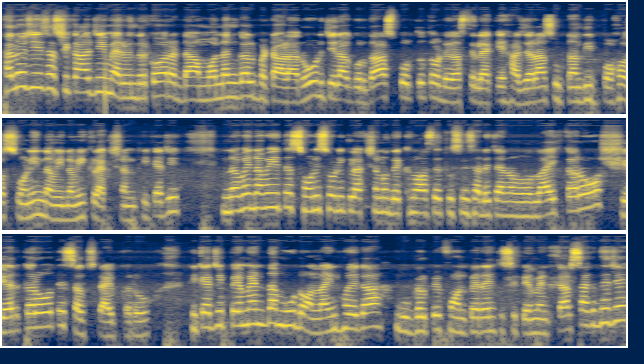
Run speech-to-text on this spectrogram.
ਹੈਲੋ ਜੀ, ਸਤਿ ਸ਼੍ਰੀ ਅਕਾਲ ਜੀ। ਮੈਂ ਰਵਿੰਦਰ ਕੌਰ, ਅੱਡਾ ਮੋਨੰਗਲ, ਬਟਾਲਾ ਰੋਡ, ਜ਼ਿਲ੍ਹਾ ਗੁਰਦਾਸਪੁਰ ਤੋਂ ਤੁਹਾਡੇ ਵਾਸਤੇ ਲੈ ਕੇ ਹਾਜ਼ਰ ਹਾਂ ਸੂਟਾਂ ਦੀ ਬਹੁਤ ਸੋਹਣੀ ਨਵੀਂ ਨਵੀਂ ਕਲੈਕਸ਼ਨ ਠੀਕ ਹੈ ਜੀ? ਨਵੇਂ ਨਵੀਂ ਤੇ ਸੋਹਣੀ ਸੋਹਣੀ ਕਲੈਕਸ਼ਨ ਨੂੰ ਦੇਖਣ ਵਾਸਤੇ ਤੁਸੀਂ ਸਾਡੇ ਚੈਨਲ ਨੂੰ ਲਾਈਕ ਕਰੋ ਸ਼ੇਅਰ ਕਰੋ ਤੇ ਸਬਸਕ੍ਰਾਈਬ ਕਰੋ, ਠੀਕ ਹੈ ਜੀ? ਪੇਮੈਂਟ ਦਾ ਮੂਡ ਆਨਲਾਈਨ ਹੋਏਗਾ। ਗੂਗਲ ਪੇ ਫੋਨ ਪੇ ਰਾਹੀਂ ਤੁਸੀਂ ਪੇਮੈਂਟ ਕਰ ਸਕਦੇ ਜੇ,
